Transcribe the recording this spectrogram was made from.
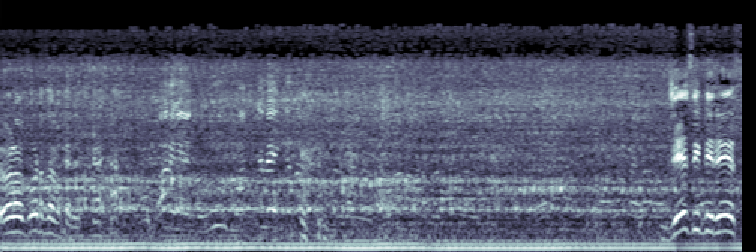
எவ்வளோ கூட்டத்தை பாரு. ஜேசிபி ரேஸ்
